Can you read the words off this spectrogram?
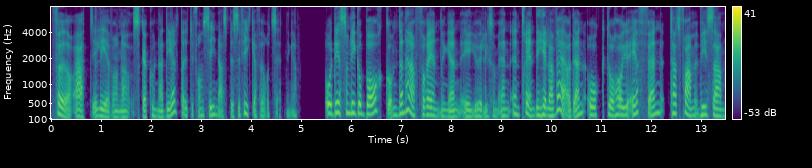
för att eleverna ska kunna delta utifrån sina specifika förutsättningar. Och det som ligger bakom den här förändringen är ju liksom en, en trend i hela världen och då har ju FN tagit fram vissa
